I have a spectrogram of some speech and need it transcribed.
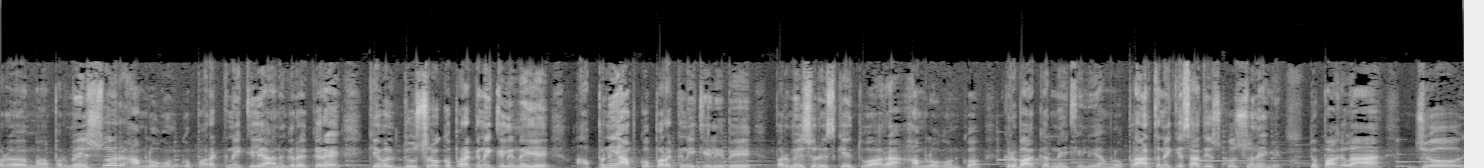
पर, परमेश्वर हम लोगों को परखने के लिए अनुग्रह करे केवल दूसरों को परखने के लिए नहीं है अपने आप को परखने के लिए भी परमेश्वर इसके द्वारा हम लोगों को कृपा करने के लिए हम लोग प्रार्थना के साथ इसको सुनेंगे। तो पगला जो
